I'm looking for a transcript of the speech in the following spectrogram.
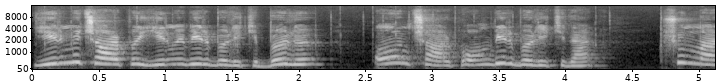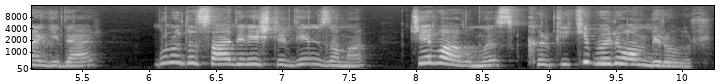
20 çarpı 21 bölü 2 bölü 10 çarpı 11 bölü 2'den şunlar gider. Bunu da sadeleştirdiğim zaman cevabımız 42 bölü 11 olur.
